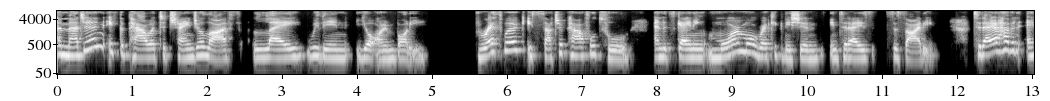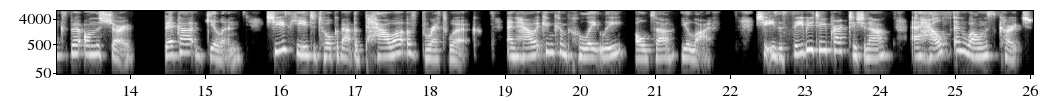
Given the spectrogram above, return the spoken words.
Imagine if the power to change your life lay within your own body. Breathwork is such a powerful tool and it's gaining more and more recognition in today's society. Today, I have an expert on the show, Becca Gillen. She is here to talk about the power of breathwork and how it can completely alter your life. She is a CBT practitioner, a health and wellness coach,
